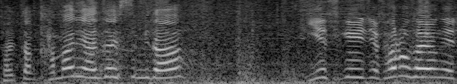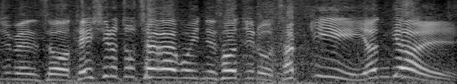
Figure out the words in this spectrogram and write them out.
자 일단 가만히 앉아 있습니다. ES 게이지 서로 사용해주면서 대쉬로 쫓아가고 있는 서진우 잡기 연결.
